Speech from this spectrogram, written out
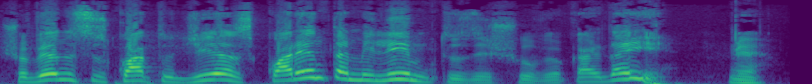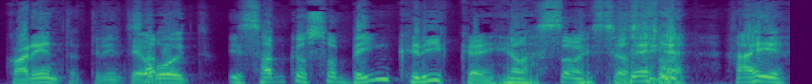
choveu nesses quatro dias 40 milímetros de chuva. O cara, daí? É. 40, 38. Sabe, e sabe que eu sou bem crica em relação a esse assunto. É, aí,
